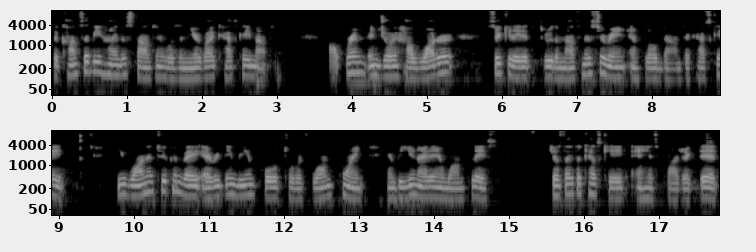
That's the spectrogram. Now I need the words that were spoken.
The concept behind this fountain was the nearby Cascade Mountain. Halprin enjoyed how water circulated through the mountainous terrain and flowed down the cascade. He wanted to convey everything being pulled towards one point and be united in one place, just like the cascade and his project did.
